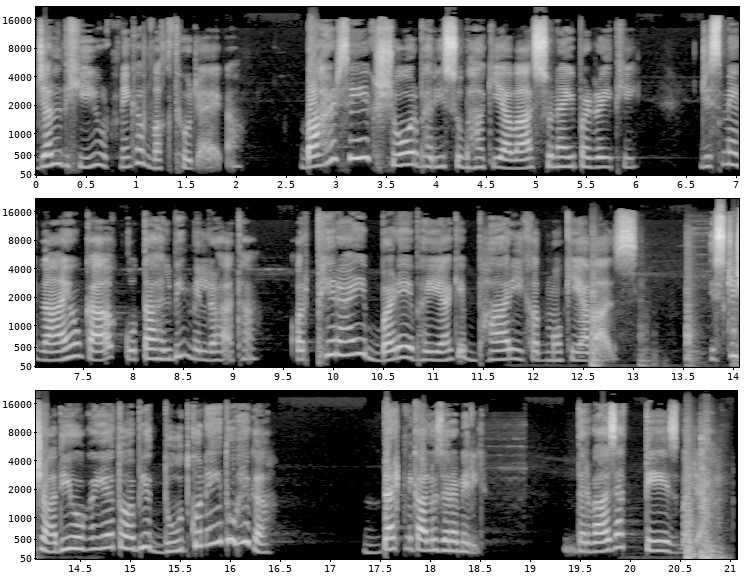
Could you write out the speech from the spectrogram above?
जल्द ही उठने का वक्त हो जाएगा। बाहर से एक शोर भरी सुबह की आवाज़ सुनाई पड़ रही थी, जिसमें गायों का कोताहल भी मिल रहा था और फिर आई बड़े भैया के भारी कदमों की आवाज़। इसकी शादी हो गई है तो अब ये दूध को नहीं दूहेगा? बेल्ट निकालो ज़रा मेरी। दरवाज़ा तेज़ बजा।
